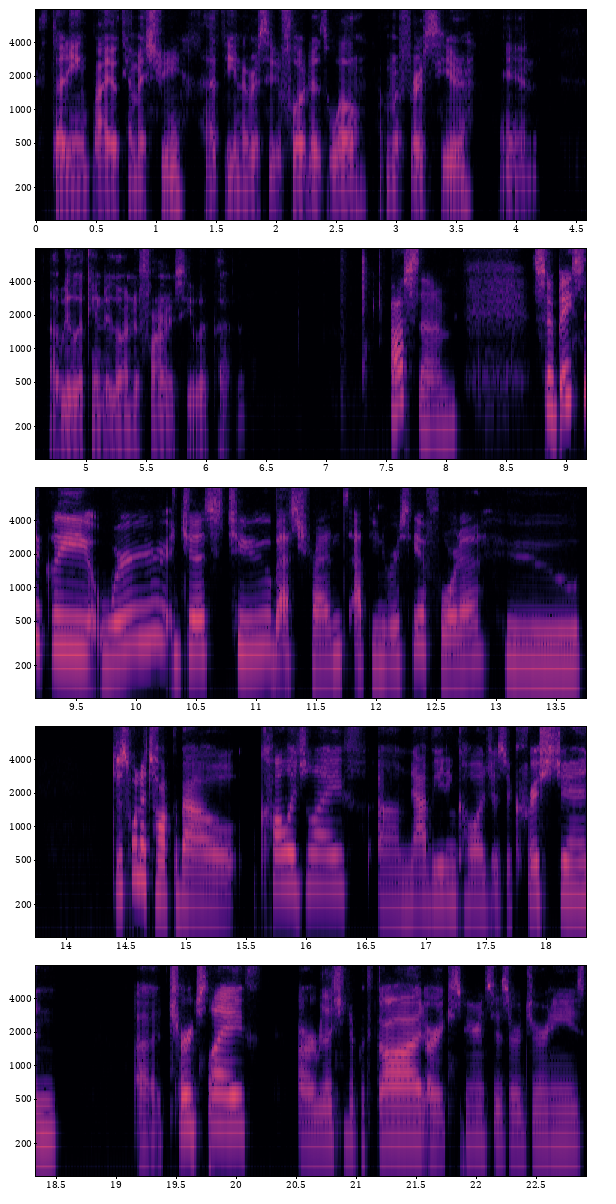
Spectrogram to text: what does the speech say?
studying biochemistry at the University of Florida as well. I'm a first year, and I'll be looking to go into pharmacy with that. Awesome. So basically, we're just two best friends at the University of Florida who just want to talk about college life, um, navigating college as a Christian, uh, church life, our relationship with God, our experiences, our journeys,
